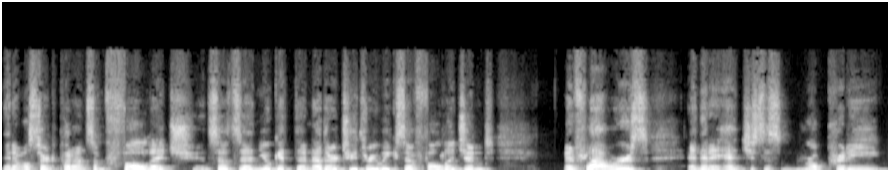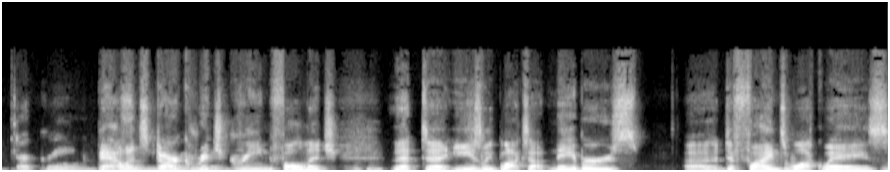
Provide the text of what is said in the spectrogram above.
Then it will start to put on some foliage. And so then you'll get another two, three weeks of foliage and and flowers. And then it had just this real pretty, Dark green. balanced, dark, rich pretty. green foliage Mhm. that uh, easily blocks out neighbors, uh, defines walkways.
